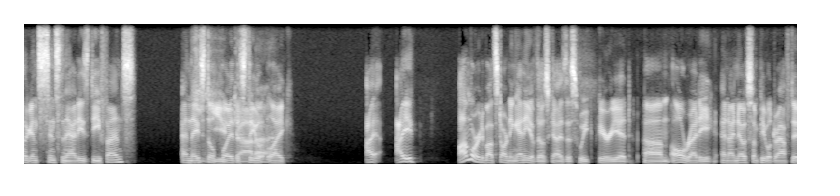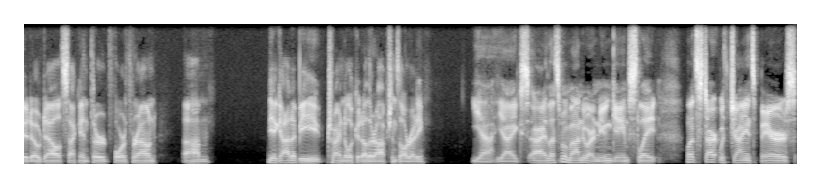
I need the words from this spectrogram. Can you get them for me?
against Cincinnati's defense, and they still You play the gotta- Steel like I I I'm worried about starting any of those guys this week, period. Um, already. And I know some people drafted Odell second, third, fourth round. Um, you got to be trying to look at other options already. Yeah, yikes. All right, let's move on to our noon game slate. Let's start with Giants Bears.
